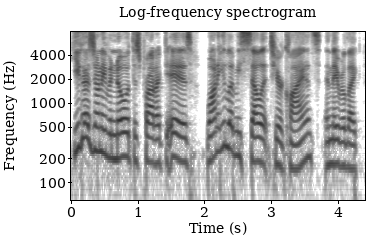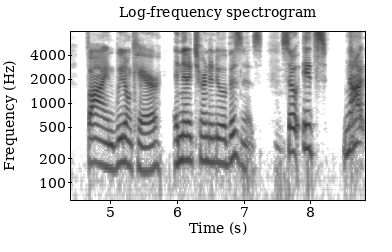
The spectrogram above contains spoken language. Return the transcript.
you guys don't even know what this product is. Why don't you let me sell it to your clients? And they were like, fine, we don't care. And then it turned into a business. Hmm. So it's not,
